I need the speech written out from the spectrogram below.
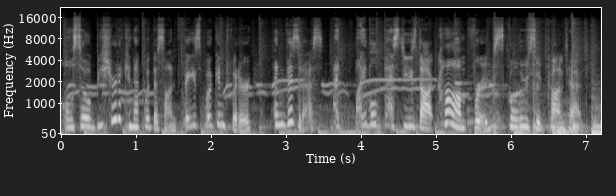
Also, be sure to connect with us on Facebook and Twitter, and visit us at BibleBesties.com for exclusive content.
